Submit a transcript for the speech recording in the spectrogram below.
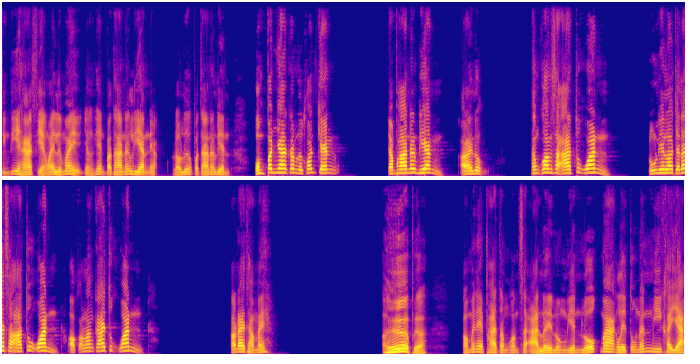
สิ่งที่หาเสียงไว้หรือไม่ อย่างเช่นประธานนักเรียนเนี่ย เราเลือกประธานนักเรียน ผมปัญญากำเนิดขอนแกนจะพานักเรียน อะไรลูกทำความสะอาดทุกวัน โรงเรียนเราจะได้สะอาดทุกวัน ออกกำลังกายทุกวัน เขาได้ทำไหม เออ เผื่อ เขาไม่ได้พาทำความสะอาดเลย โรงเรียนรกมากเลย ตรงนั้นมีขยะ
